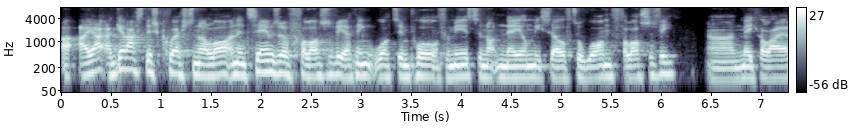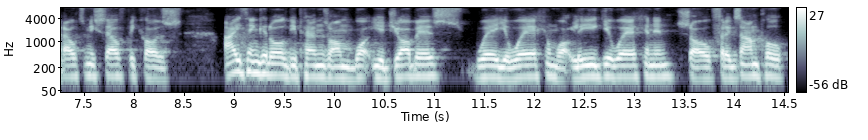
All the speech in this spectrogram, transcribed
I, I, get asked this question a lot, and in terms of philosophy, I think what's important for me is to not nail myself to one philosophy and make a liar out of myself because I think it all depends on what your job is, where you're working, what league you're working in. So, for example,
